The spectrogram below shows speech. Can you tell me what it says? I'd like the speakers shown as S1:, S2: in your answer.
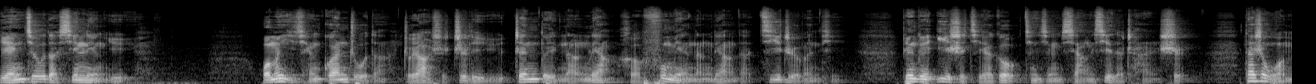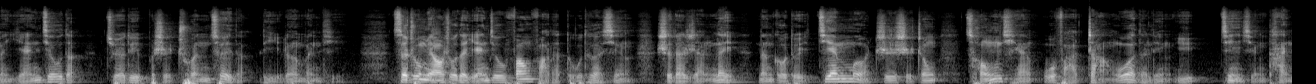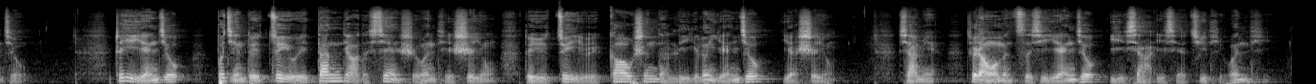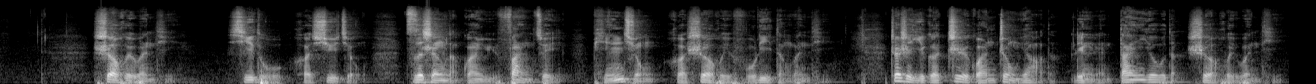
S1: 研究的新领域，我们以前关注的主要是致力于针对能量和负面能量的机制问题，并对意识结构进行详细的阐释。但是，我们研究的绝对不是纯粹的理论问题。此处描述的研究方法的独特性，使得人类能够对缄默知识中从前无法掌握的领域进行探究。这一研究。不仅对最为单调的现实问题适用，对于最为高深的理论研究也适用。下面就让我们仔细研究以下一些具体问题：社会问题，吸毒和酗酒滋生了关于犯罪、贫穷和社会福利等问题，这是一个至关重要的、令人担忧的社会问题。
